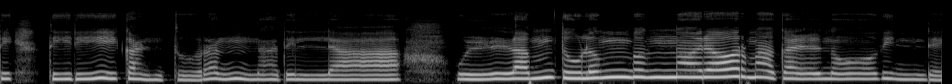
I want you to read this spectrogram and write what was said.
മണ്ണിലെന്നന്തി തിരി കൺ തുറന്നതില്ല ഉള്ളം തുളുമ്പുന്നൊരോർമ്മകൾ നോവിന്റെ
